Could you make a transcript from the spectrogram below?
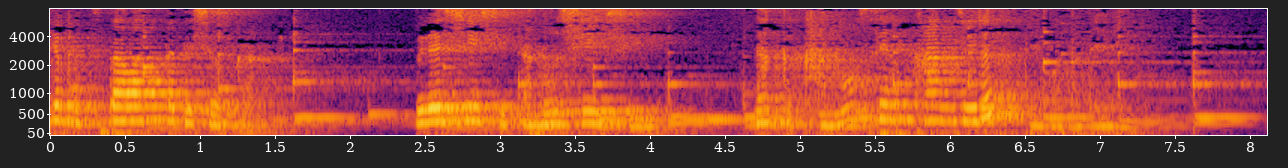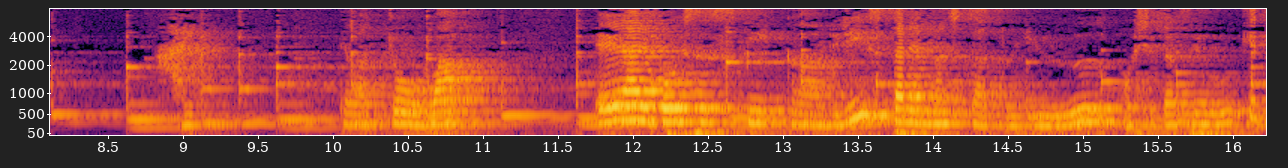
でも伝わったでしょうか嬉しいし楽しいし、なんか可能性を感じるっていうことです。今日は AI ボイススピーカーリリースされましたというお知らせを受けて、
